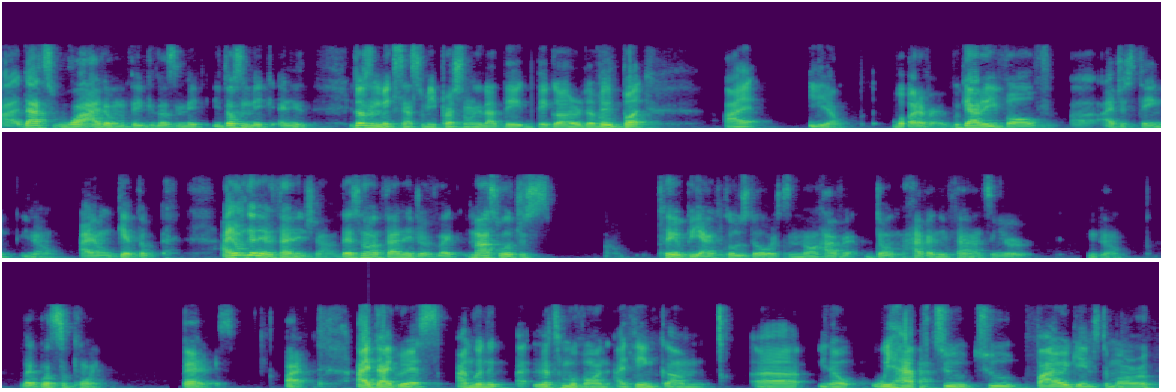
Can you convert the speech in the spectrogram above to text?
I, that's why I don't think it doesn't make it doesn't make any it doesn't make sense to me personally that they they got rid of it. But I, you know, whatever. We got to evolve. Uh, I just think, you know, I don't get the I don't get the advantage now. There's no advantage of like, might as well just play behind closed doors and not have don't have any fans in your, you know. Like, what's the point? Anyways, all right. I digress. I'm gonna uh, let's move on. I think um uh you know we have two two fire games tomorrow.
